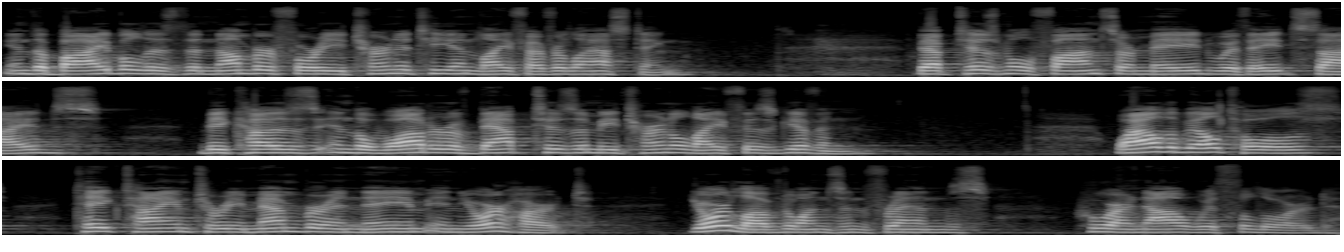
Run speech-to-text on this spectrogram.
in the Bible is the number for eternity and life everlasting. Baptismal fonts are made with eight sides because in the water of baptism eternal life is given. While the bell tolls, take time to remember and name in your heart your loved ones and friends who are now with the Lord.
